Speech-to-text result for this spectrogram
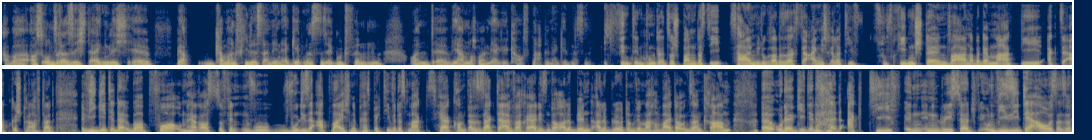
Aber aus unserer Sicht eigentlich äh, ja, kann man vieles an den Ergebnissen sehr gut finden. Und äh, wir haben nochmal mehr gekauft nach den Ergebnissen. Ich finde den Punkt halt so spannend, dass die Zahlen, wie du gerade sagst, ja eigentlich relativ zufriedenstellend waren, aber der Markt die Aktie abgestraft hat. Wie geht ihr da überhaupt vor, um herauszufinden, wo, wo diese abweichende Perspektive des Marktes herkommt? Also sagt ihr einfach, ja, die sind doch alle blind, alle blöd und wir machen weiter unseren Kram? Äh, oder geht ihr da halt aktiv in, in den Research und wie sieht der aus? Also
